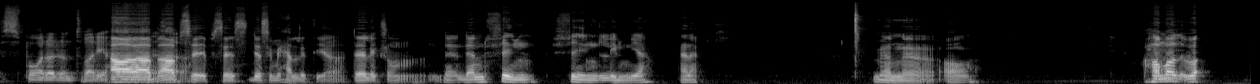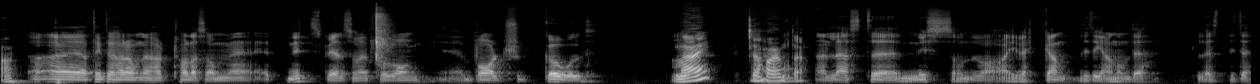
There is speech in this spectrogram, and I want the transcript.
Spara runt varje ja, ja, precis, precis. Det ska vi heller inte göra. Det är liksom, det, det är en fin, fin linje. Är det. Men, uh, ja. Han var, va, ja. Jag tänkte höra om ni har hört talas om eh, ett nytt spel som är på gång. eh, Bards Gold. Nej, det har jag inte. Jag läste nyss om det var i veckan lite grann om det. Läste lite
